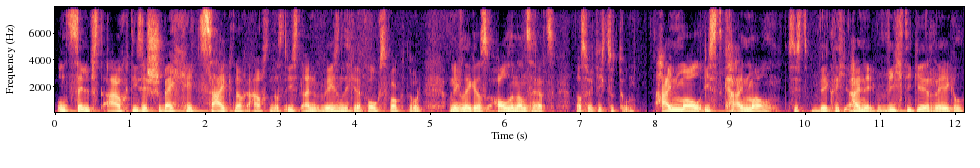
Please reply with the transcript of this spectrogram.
und selbst auch diese Schwäche zeigt nach außen. Das ist ein wesentlicher Erfolgsfaktor und ich lege das allen ans Herz, das wirklich zu tun. Einmal ist kein Mal. Das ist wirklich eine wichtige Regel.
